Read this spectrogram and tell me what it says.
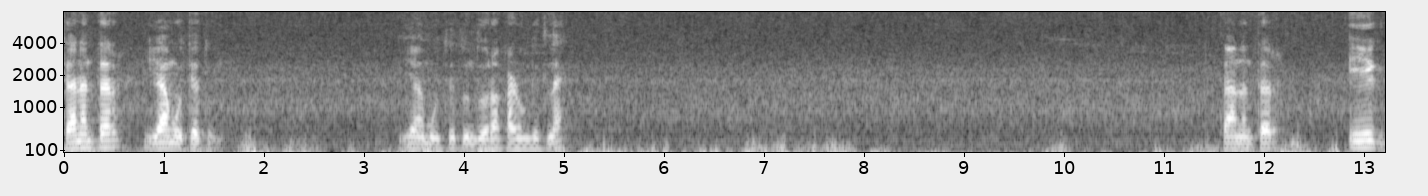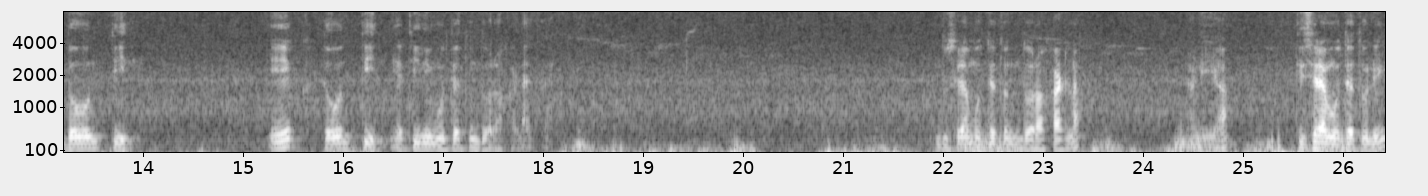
त्यानंतर या मोत्यातून या मोत्यातून दोरा काढून घेतला आहे त्यानंतर एक दोन तीन. एक दोन तीन. या तिन्ही मुद्द्यातून दोरा काढायचा आहे. दुसऱ्या मुद्द्यातून दोरा काढला आणि या तिसऱ्या मुद्द्यातूनही.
